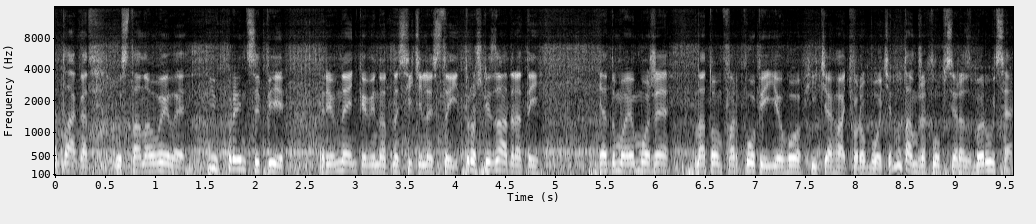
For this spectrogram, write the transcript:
Отак от установили. І в принципі рівненько він относительно стоїть. Трошки задратий. Я думаю, може на тому фаркопі його і тягати в роботі. Ну там вже хлопці розберуться,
